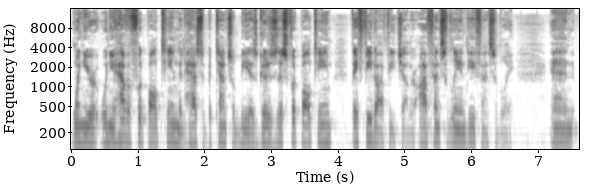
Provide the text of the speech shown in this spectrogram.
when you're when you have a football team that has the potential to be as good as this football team, they feed off each other offensively and defensively, and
